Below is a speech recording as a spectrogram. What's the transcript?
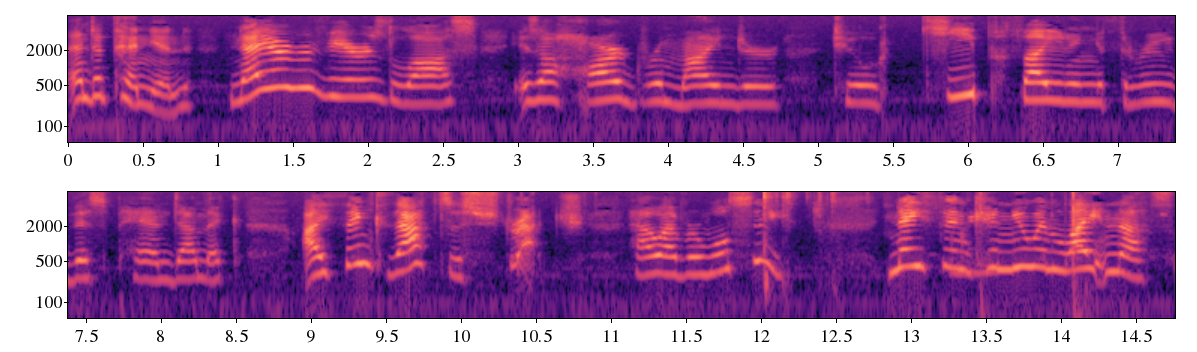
and opinion. Naya Rivera's loss is a hard reminder to keep fighting through this pandemic. I think that's a stretch. However, we'll see. Nathan, can you enlighten us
